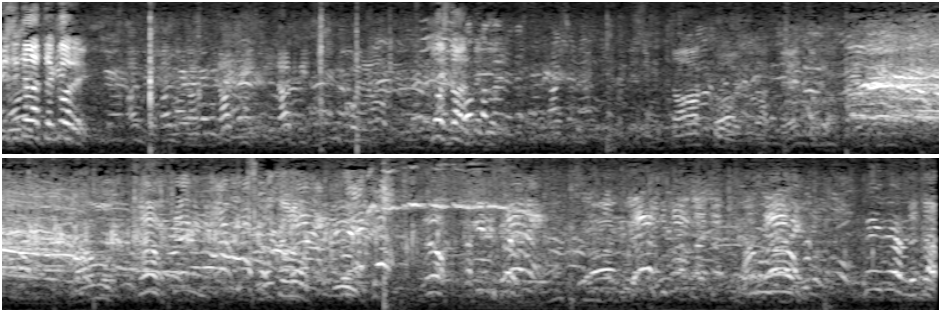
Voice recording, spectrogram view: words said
Viži Dante gore. Još Dante gore. Tako je. Eto ga. Gotovo. Crta.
